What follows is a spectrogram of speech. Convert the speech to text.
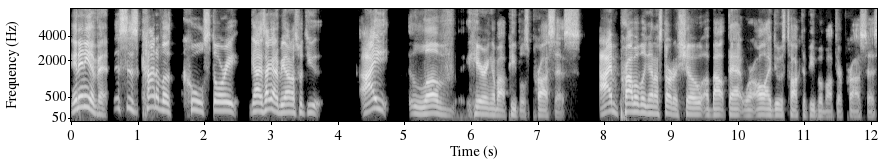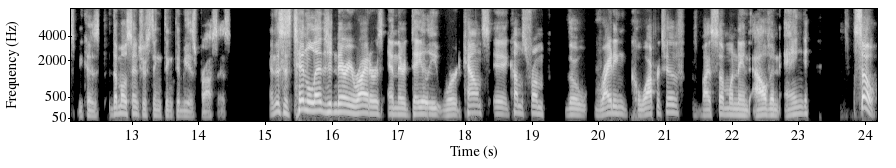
in any event, this is kind of a cool story. Guys, I got to be honest with you. I love hearing about people's process I'm probably going to start a show about that where all I do is talk to people about their process because the most interesting thing to me is process. And this is 10 legendary writers and their daily word counts. It comes from the Writing Cooperative by someone named Alvin Ang. So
